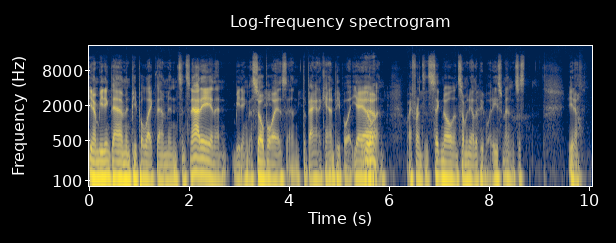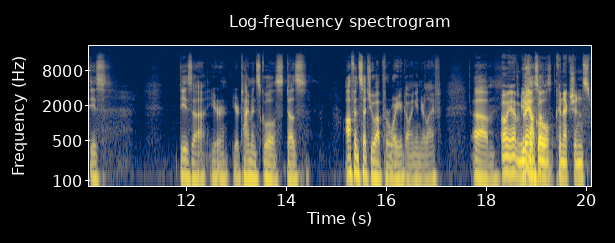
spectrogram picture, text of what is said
you know, meeting them and people like them in Cincinnati, and then meeting the So Boys and the Bang on a Can people at Yale, Yeah. and my friends in Signal, and so many other people at Eastman. It's just, you know, these, these uh, your your time in schools does often set you up for where you're going in your life. Um, Oh yeah, anyhow, so- musical connections.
